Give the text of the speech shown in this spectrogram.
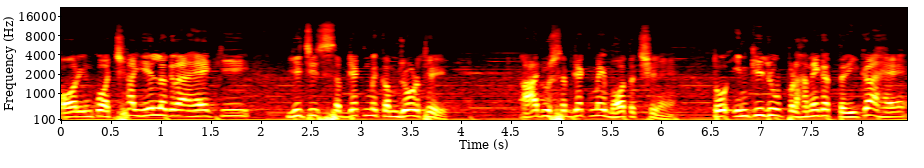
और इनको अच्छा ये लग रहा है कि ये चीज़ सब्जेक्ट में कमज़ोर थे, आज उस सब्जेक्ट में बहुत अच्छे हैं। तो इनकी जो पढ़ाने का तरीका है,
